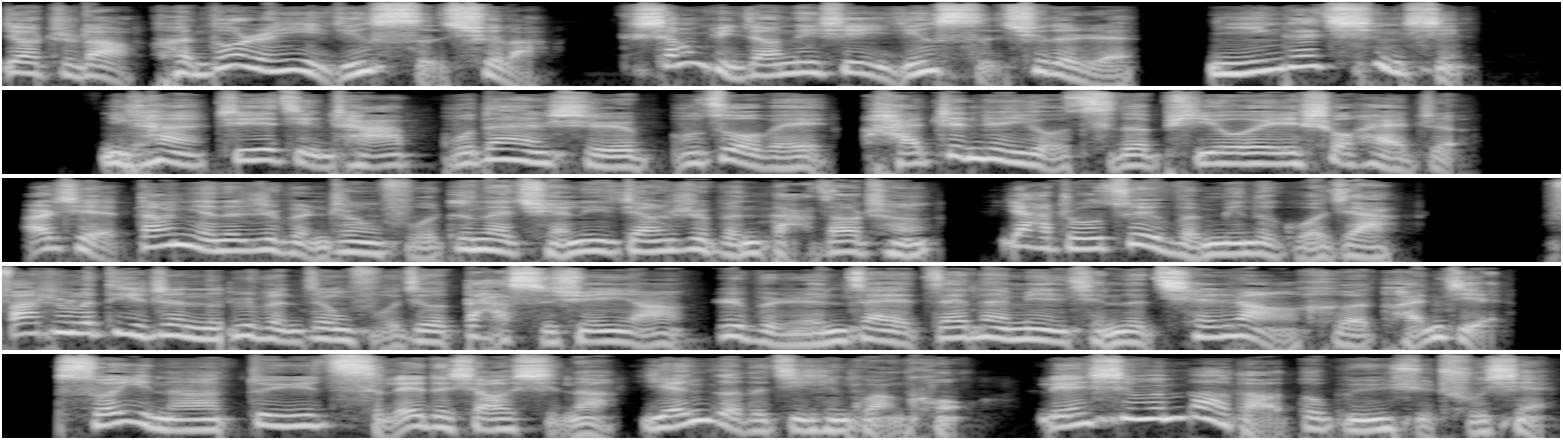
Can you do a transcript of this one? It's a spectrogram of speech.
要知道，很多人已经死去了。相比较那些已经死去的人，你应该庆幸。你看，这些警察不但是不作为，还振振有词的 PUA 受害者。”而且，当年的日本政府正在全力将日本打造成亚洲最文明的国家。发生了地震呢，日本政府就大肆宣扬日本人在灾难面前的谦让和团结。所以呢，对于此类的消息呢，严格的进行管控，连新闻报道都不允许出现。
